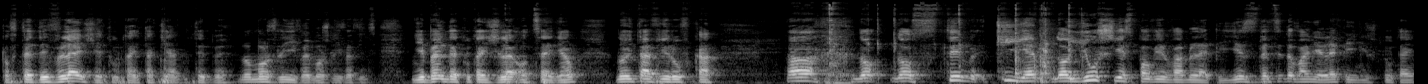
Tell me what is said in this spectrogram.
to wtedy wlezie tutaj tak jak gdyby. No możliwe, możliwe, więc nie będę tutaj źle oceniał. No i ta wirówka, ach, no, no z tym kijem, no już jest, powiem Wam, lepiej. Jest zdecydowanie lepiej niż tutaj.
